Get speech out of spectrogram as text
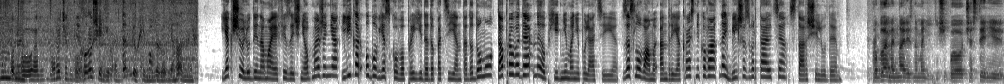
Від Бога, від Бога. Хороший лікар, дай Бог йому здоров'я, гарний. Якщо людина має фізичні обмеження, лікар обов'язково приїде до пацієнта додому та проведе необхідні маніпуляції. За словами Андрія Краснікова, найбільше звертаються старші люди. Проблеми найрізноманітніші. По частині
